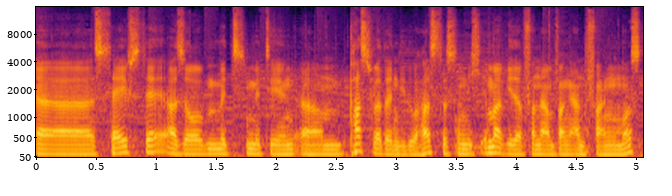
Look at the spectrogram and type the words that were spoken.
äh, Saves, also mit, mit den ähm, Passwörtern, die du hast, dass du nicht immer wieder von Anfang anfangen musst.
